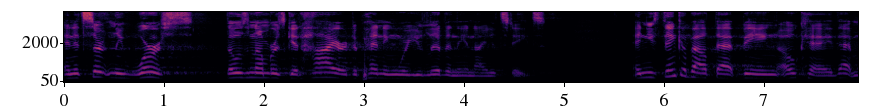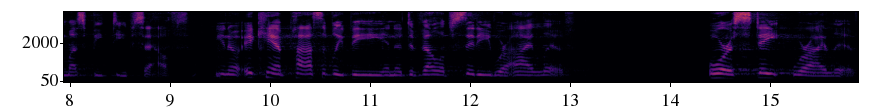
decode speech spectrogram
And it's certainly worse, those numbers get higher depending where you live in the United States. And you think about that being, okay, that must be deep south. You know, it can't possibly be in a developed city where I live or a state where I live.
